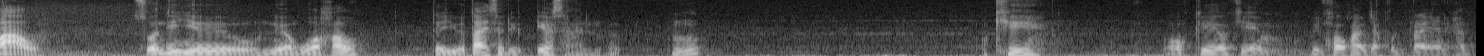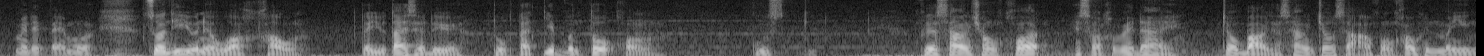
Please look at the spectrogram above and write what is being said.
บ่าว ส่วนที่อยู่เหนือหัวเขา แต่อยู่ใต้สะดือเอกสารอืม เค โอเค โอเค เป็นข้อความจากคนแปลนะครับ ไม่ได้แปลมั่ว ส่วนที่อยู่ในหัวเขาแต่อยู่ใต้สะดือถูกตัดเย็บบนโต๊ะของกูสเพื่อสร้างช่องคลอดให้สอดเข้าไปได้ เจ้าบ่าวจะสร้างเจ้าสาวของเขาขึ้นมาเอง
